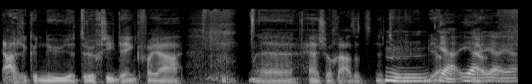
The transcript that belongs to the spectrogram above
ja, als ik het nu uh, terugzie, denk van ja, hè, zo gaat het natuurlijk. Mm, ja, ja, ja, ja, ja.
